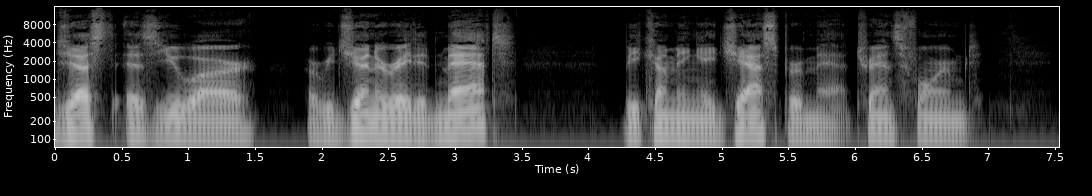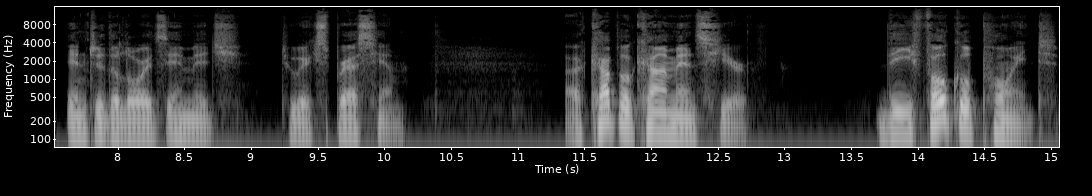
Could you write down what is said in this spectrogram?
Just as you are a regenerated Matt, becoming a Jasper Matt, transformed into the Lord's image to express Him. A couple comments here. The focal point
